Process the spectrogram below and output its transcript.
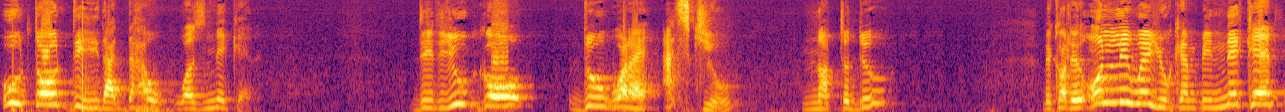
Who told thee that thou was naked? Did you go do what I ask you not to do? Because the only way you can be naked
